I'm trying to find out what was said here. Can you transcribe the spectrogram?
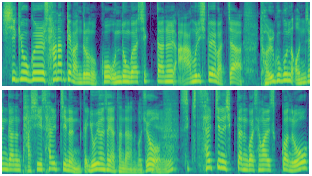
식욕을 사납게 만들어 놓고 운동과 식단을 아무리 시도해 봤자 결국은 언젠가는 다시 살찌는 그러니까 요 현상이 나타난다는 거죠. 예. 식- 살찌는 식단과 생활 습관으로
